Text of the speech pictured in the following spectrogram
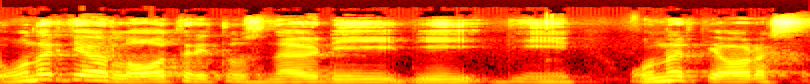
100 jaar later het ons nou die die die 100 jarige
